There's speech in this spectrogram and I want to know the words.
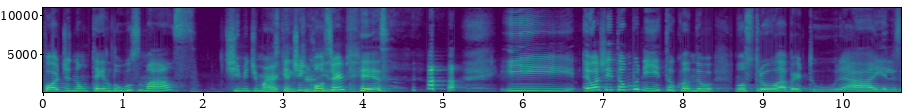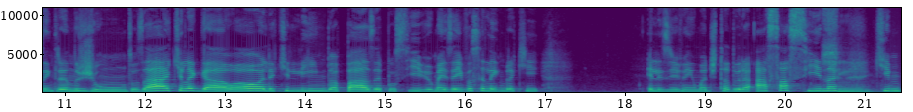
Pode não ter luz, mas time de marketing com certeza. e eu achei tão bonito quando mostrou a abertura, ai, eles entrando juntos, ai, que legal, olha que lindo, a paz é possível. Mas aí você lembra que eles vivem uma ditadura assassina Sim. que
